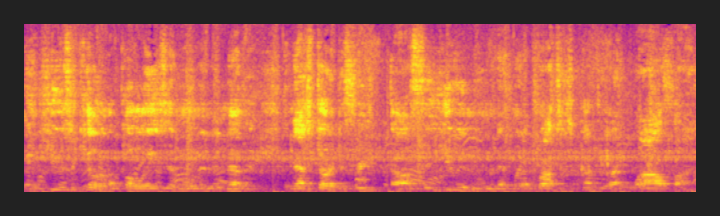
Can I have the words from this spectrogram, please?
and accused of killing a police and wounded another. And that started the Free, uh, Free Huey movement that went across this country like wildfire.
